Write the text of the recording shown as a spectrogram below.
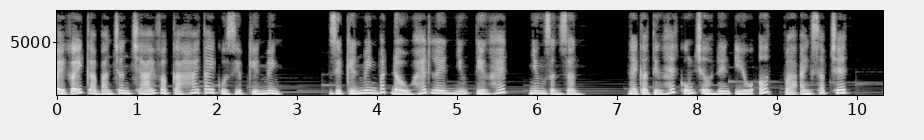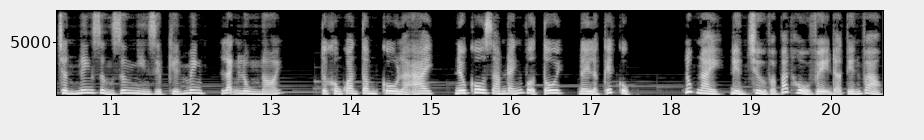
Bẻ gãy cả bàn chân trái và cả hai tay của Diệp Kiến Minh. Diệp Kiến Minh bắt đầu hét lên những tiếng hét, nhưng dần dần. Ngay cả tiếng hét cũng trở nên yếu ớt và anh sắp chết. Trần Ninh dừng dưng nhìn Diệp Kiến Minh, lạnh lùng nói. Tôi không quan tâm cô là ai, nếu cô dám đánh vợ tôi, đây là kết cục. Lúc này, Điển Trử và Bát hổ vệ đã tiến vào.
